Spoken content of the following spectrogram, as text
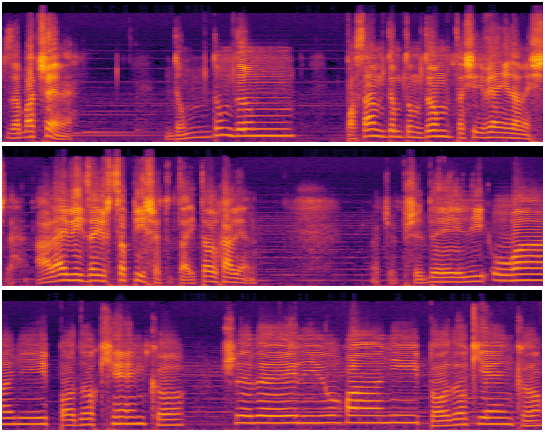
Zobaczymy. Dum dum dum. Po samym dum dum dum to się wiele nie domyślę. Ale widzę już co pisze tutaj, to chyba wiem. Znaczy, przybyli ułani pod okienko. Przybyli ułani pod okienko.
